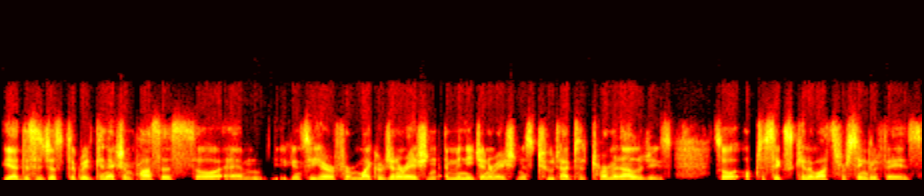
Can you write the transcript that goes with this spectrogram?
yeah, this is just the grid connection process. So um, you can see here for micro generation and mini generation is two types of terminologies. So up to six kilowatts for single phase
